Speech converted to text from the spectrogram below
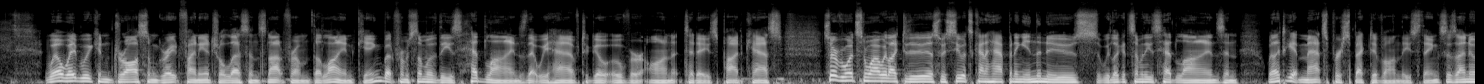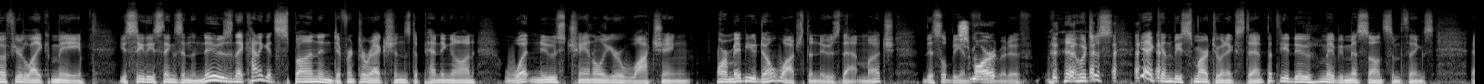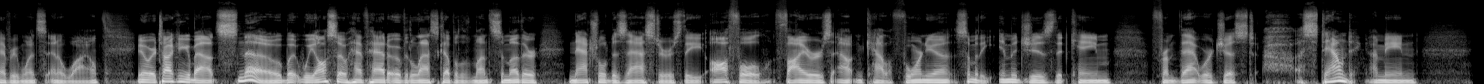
Well, maybe we can draw some great financial lessons not from The Lion King, but from some of these headlines that we have to go over on today's podcast. So every once in a while we like to do this. We see what's kind of happening in the news. We look at some of these headlines and we like to get Matt's perspective on these things because I know if you're like me, you see these things in the news and they kind of get spun in different directions depending on what news channel you're watching or maybe you don't watch the news that much. This will be smart. informative, which is yeah, it can be smart to an extent, but you do maybe miss on some things every once in a while. You know, we're talking about snow, but we also have had over the last couple of months some other natural disasters. The awful fires out in California. Some of the images that came from that were just astounding. I mean,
